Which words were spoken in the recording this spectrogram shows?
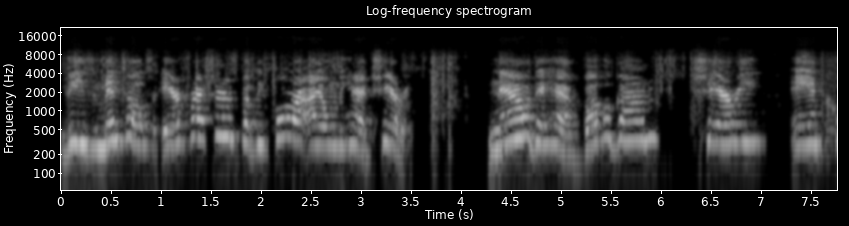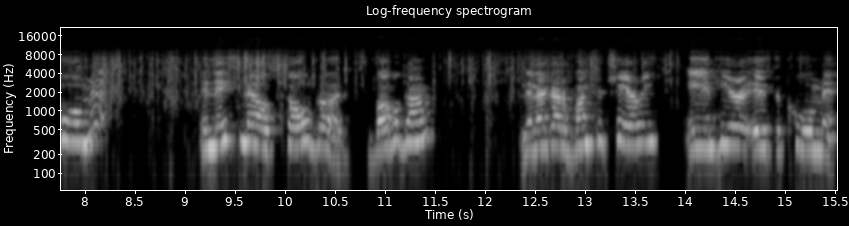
these Mentos air fresheners, but before I only had cherry. Now they have bubblegum, cherry, and cool mint. And they smell so good. Bubblegum. And then I got a bunch of cherry. And here is the cool mint.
